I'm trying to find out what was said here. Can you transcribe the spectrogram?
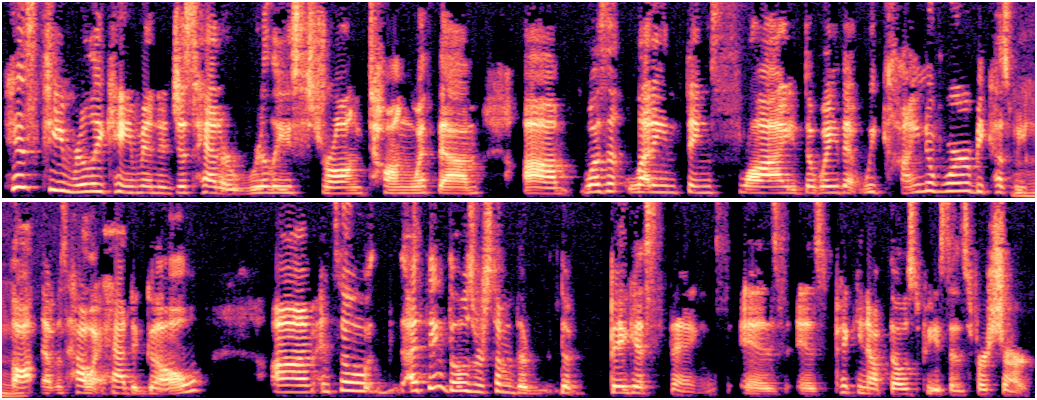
his team really came in and just had a really strong tongue with them. Um, wasn't letting things slide the way that we kind of were because we mm-hmm. thought that was how it had to go. Um, and so I think those are some of the, the biggest things is is picking up those pieces for sure.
